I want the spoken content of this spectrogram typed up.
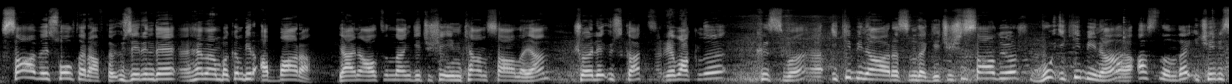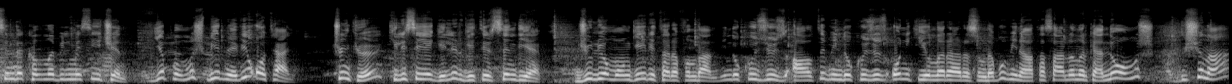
sağ ve sol tarafta üzerinde hemen bakın bir abbara yani altından geçişe imkan sağlayan şöyle üst kat revaklı kısmı e, iki bina arasında geçişi sağlıyor. Bu iki bina e, aslında içerisinde kalınabilmesi için yapılmış bir nevi otel. Çünkü kiliseye gelir getirsin diye Giulio Mongeri tarafından 1906-1912 yılları arasında bu bina tasarlanırken ne olmuş? Dışına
